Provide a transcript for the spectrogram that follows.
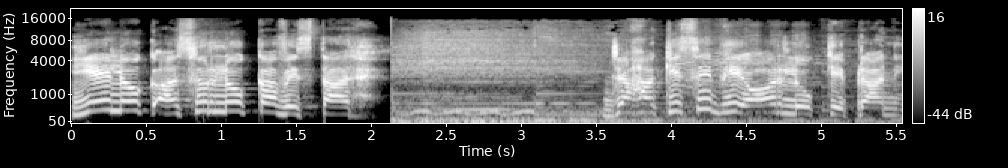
ये लोक असुर लोक का विस्तार है। जहाँ किसी भी और लोक के प्राणी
